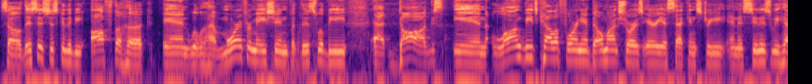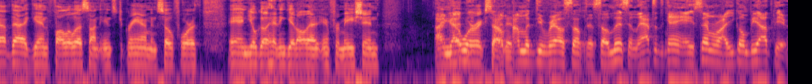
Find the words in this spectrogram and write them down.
So this is just going to be off the hook and we'll have more information, but this will be at Dogs in Long Beach, California, Belmont Shores area, 2nd Street. And as soon as we have that, again, follow us on Instagram and so forth, and you'll go ahead and get all that information. I, know we're de- excited. I'm, I'm gonna derail something. So listen, after the game, hey Samurai, you're gonna be out there,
